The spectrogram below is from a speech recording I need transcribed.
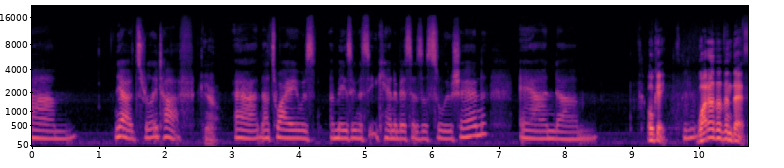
Um, yeah, it's really tough. Yeah. And that's why it was amazing to see cannabis as a solution. And um, Okay. Mm-hmm. What other than that?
